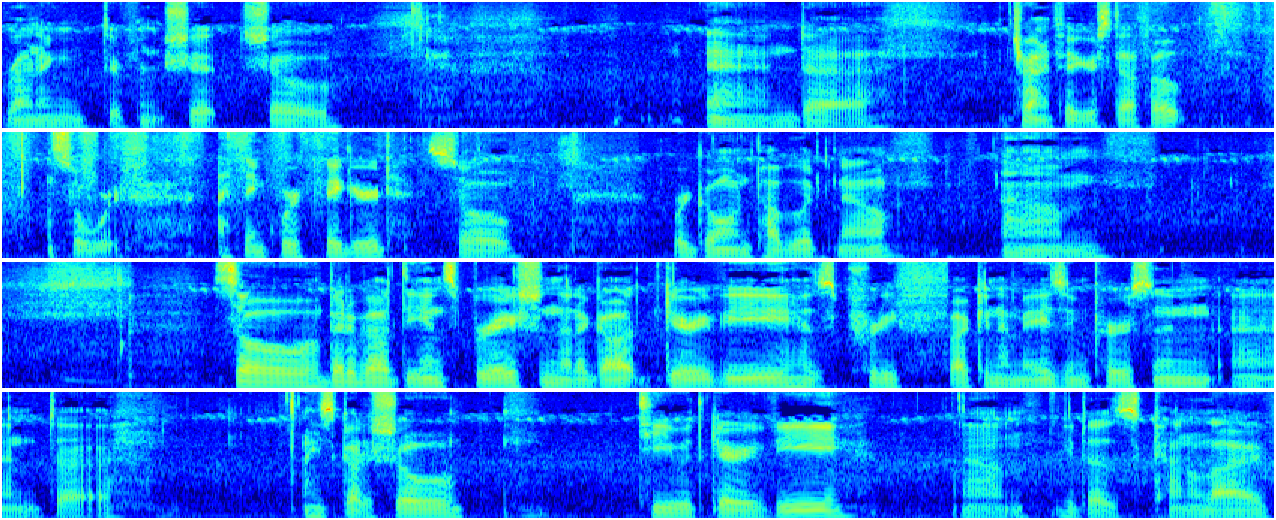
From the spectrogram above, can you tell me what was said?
running different shit show and uh, trying to figure stuff out. So we're, I think we're figured. So we're going public now. Um, so a bit about the inspiration that I got. Gary Vee is a pretty fucking amazing person, and uh, he's got a show, Tea with Gary Vee. Um, he does kind of live.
